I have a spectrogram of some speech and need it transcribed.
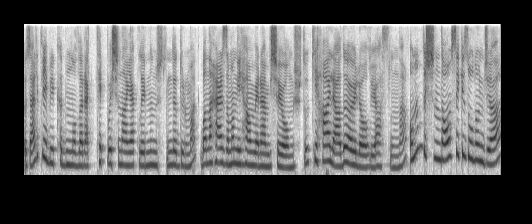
özellikle bir kadın olarak tek başına ayaklarının üstünde durmak bana her zaman ilham veren bir şey olmuştu ki hala da öyle oluyor aslında. Onun dışında 18 olunca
